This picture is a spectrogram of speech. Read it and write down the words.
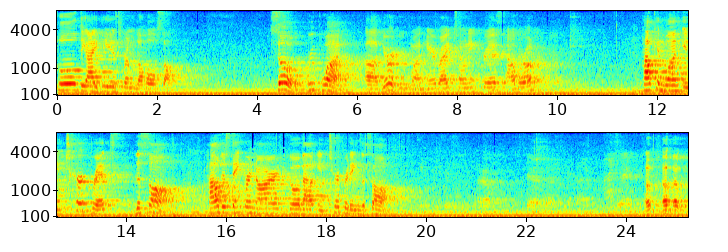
pulled the ideas from the whole song. So, group one. Uh, you're a group one here, right? Tony, Chris, Alvaro. How can one interpret the song? How does St. Bernard go about interpreting the song? Oh, oh, oh.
